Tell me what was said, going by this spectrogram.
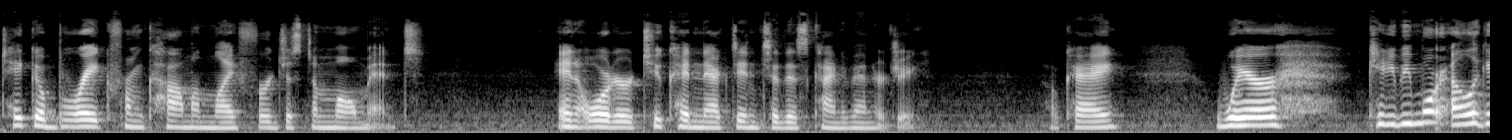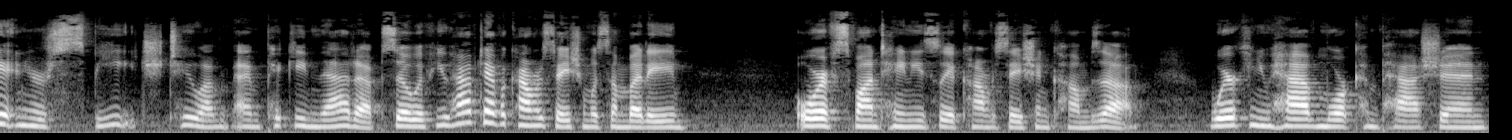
take a break from common life for just a moment in order to connect into this kind of energy. Okay? Where can you be more elegant in your speech too? I'm, I'm picking that up. So if you have to have a conversation with somebody, or if spontaneously a conversation comes up, where can you have more compassion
